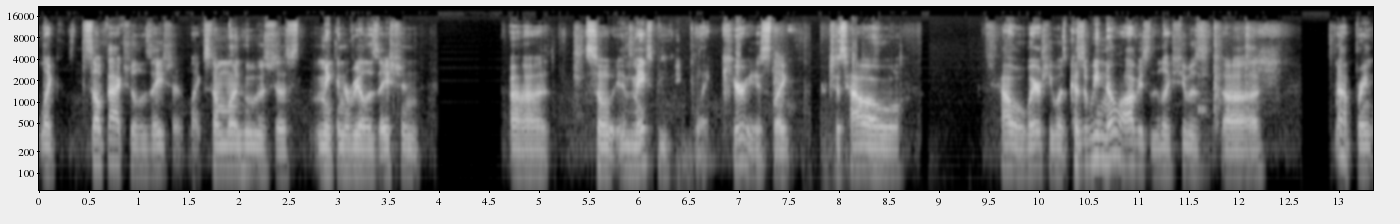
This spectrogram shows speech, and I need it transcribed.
like self actualization, like someone who is just making a realization. Uh, so it makes me like curious, like just how how aware she was, because we know obviously like she was uh not brain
